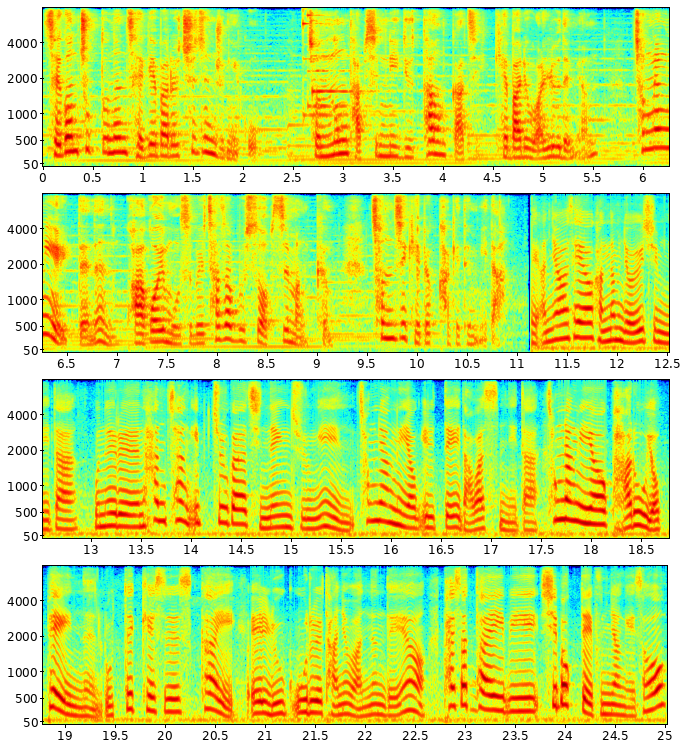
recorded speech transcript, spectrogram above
재건축 또는 재개발을 추진 중이고 전농 답심리 뉴타운까지 개발이 완료되면 청량리 일대는 과거의 모습을 찾아볼 수 없을 만큼 천지개벽하게 됩니다. 네, 안녕하세요. 강남 여의주입니다. 오늘은 한창 입주가 진행 중인 청량리역 일대에 나왔습니다. 청량리역 바로 옆에 있는 롯데캐슬 스카이 L65를 다녀왔는데요. 84 타입이 10억대 분양에서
